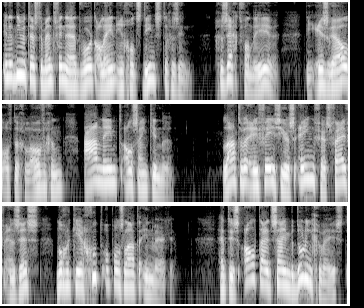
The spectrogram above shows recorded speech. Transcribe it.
In het Nieuwe Testament vinden het woord alleen in godsdienstige zin, gezegd van de Heere, die Israël of de gelovigen aanneemt als zijn kinderen. Laten we Efeziërs 1, vers 5 en 6 nog een keer goed op ons laten inwerken. Het is altijd zijn bedoeling geweest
